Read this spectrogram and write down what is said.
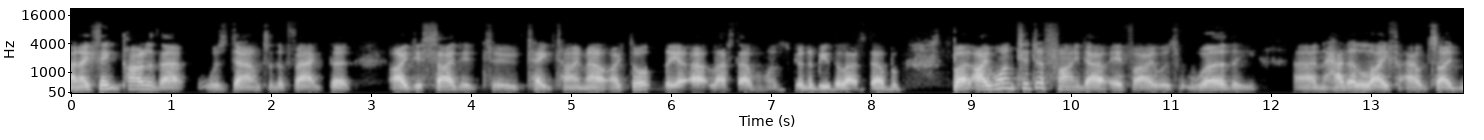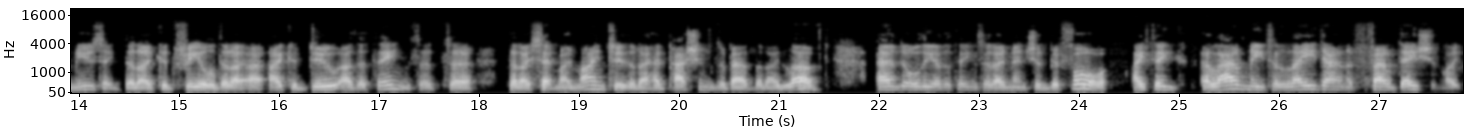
And I think part of that was down to the fact that I decided to take time out. I thought the uh, last album was going to be the last album, but I wanted to find out if I was worthy and had a life outside music that I could feel that I, I could do other things that uh, that I set my mind to that I had passions about that I loved and all the other things that I mentioned before I think allowed me to lay down a foundation like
